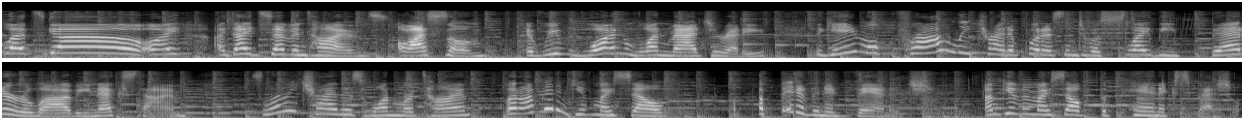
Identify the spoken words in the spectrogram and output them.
Let's go! Oh, I, I died seven times. Awesome. If we've won one match already, the game will probably try to put us into a slightly better lobby next time. So let me try this one more time, but I'm gonna give myself a, a bit of an advantage. I'm giving myself the panic special.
